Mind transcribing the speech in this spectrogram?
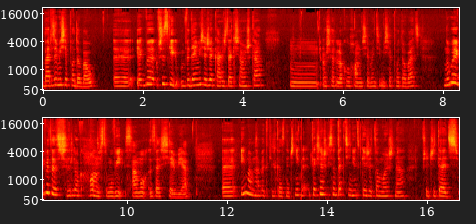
bardzo mi się podobał. Jakby wszystkie, wydaje mi się, że każda książka mm, o Sherlocku Holmesie będzie mi się podobać. No bo jakby to jest Sherlock Holmes, to mówi samo za siebie. E, I mam nawet kilka znaczników. Te książki są tak cieniutkie, że to można przeczytać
